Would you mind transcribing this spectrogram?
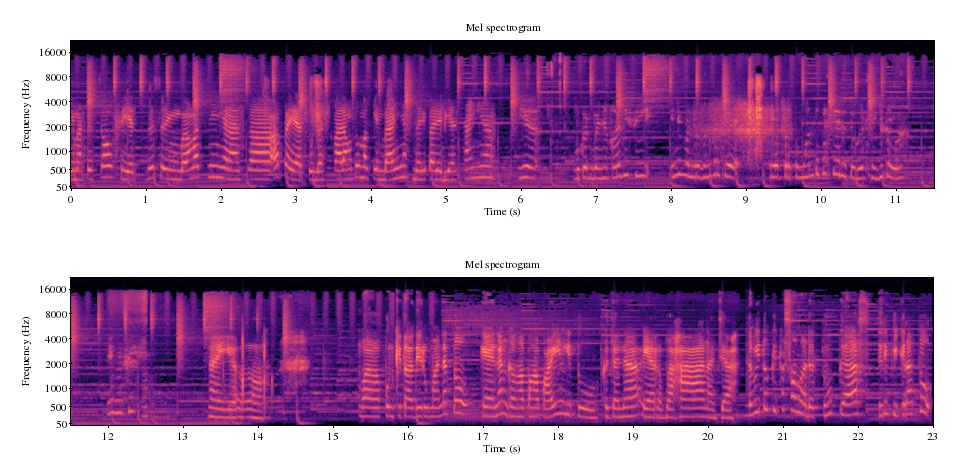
di masa COVID, gue sering banget nih ngerasa apa ya tugas sekarang tuh makin banyak daripada biasanya. Iya, bukan banyak lagi sih. Ini bener-bener kayak tiap pertemuan tuh pasti ada tugasnya gitu loh. Iya gak sih? Nah iya, loh. walaupun kita di rumahnya tuh kayaknya nggak ngapa-ngapain gitu, kerjanya ya rebahan aja. Tapi tuh kita selalu ada tugas, jadi pikiran tuh,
